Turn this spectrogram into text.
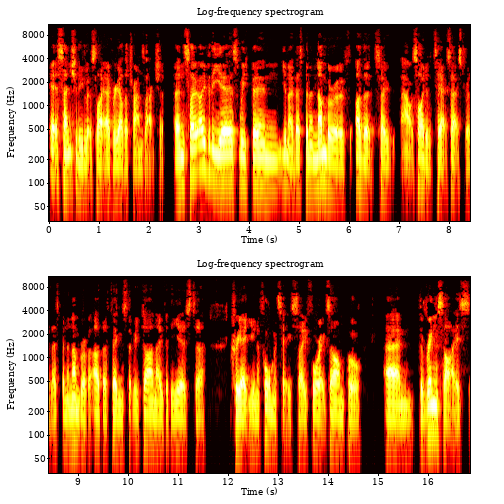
it essentially looks like every other transaction. And so over the years, we've been, you know, there's been a number of other, so outside of TX Extra, there's been a number of other things that we've done over the years to create uniformity. So for example, um, the ring size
